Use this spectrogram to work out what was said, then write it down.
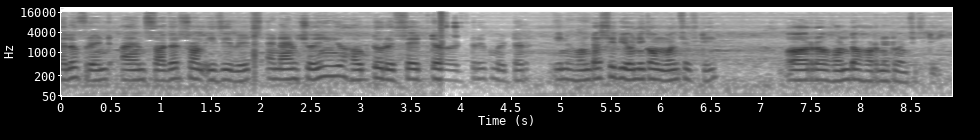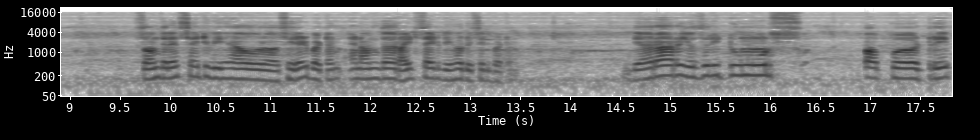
Hello friend, I am Sagar from EasyWits and I am showing you how to reset uh, trip meter in Honda CB Unicorn 160 or uh, Honda Hornet 160. So on the left side we have uh, select button and on the right side we have reset button. There are usually two modes of uh, trip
